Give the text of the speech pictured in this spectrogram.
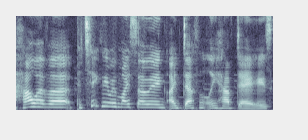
However, particularly with my sewing, I definitely have days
